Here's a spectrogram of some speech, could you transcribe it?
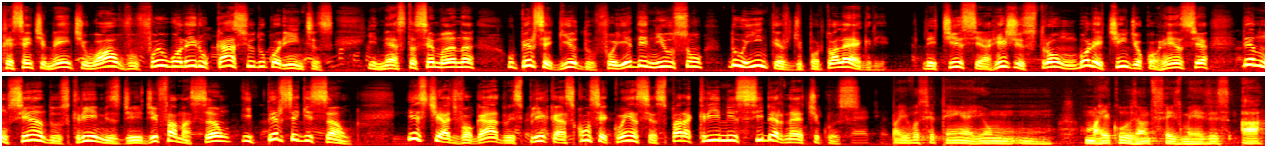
Recentemente, o alvo foi o goleiro Cássio do Corinthians. E nesta semana, o perseguido foi Edenilson, do Inter de Porto Alegre. Letícia registrou um boletim de ocorrência denunciando os crimes de difamação e perseguição este advogado explica as consequências para crimes cibernéticos. Aí você tem aí um, um, uma reclusão de seis meses a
